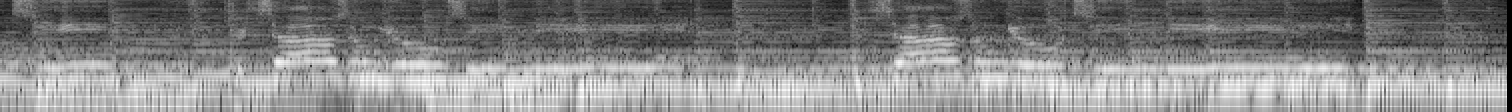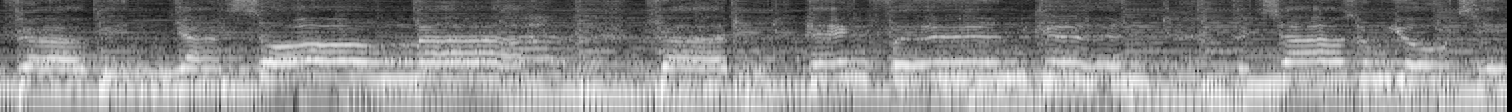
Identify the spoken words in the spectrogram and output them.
ดทิ้งพระเจ้าทรงอยู่ที่นี่พระเจ้าทรงอยู่ที่นี่พ ระวิญญาณทรงมาพระดุจแห่งฟื้นขึ้นพระเจ้าทรงอยู่ที่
